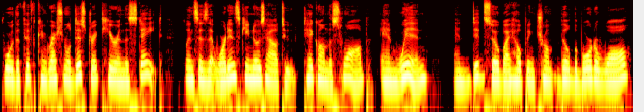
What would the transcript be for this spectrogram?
for the 5th Congressional District here in the state. Flynn says that Wardynski knows how to take on the swamp and win and did so by helping Trump build the border wall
